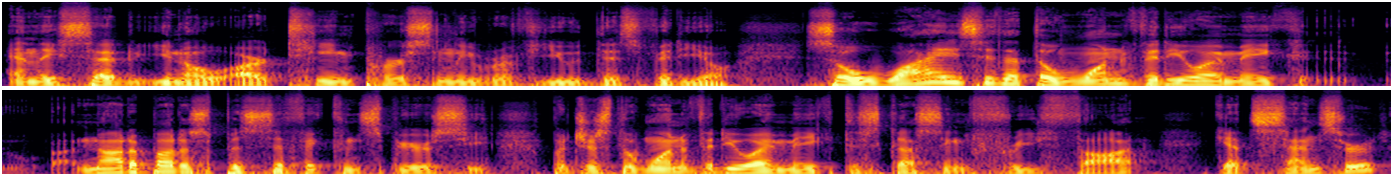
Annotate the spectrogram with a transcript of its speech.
and they said, you know, our team personally reviewed this video. So why is it that the one video I make, not about a specific conspiracy, but just the one video I make discussing free thought gets censored?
